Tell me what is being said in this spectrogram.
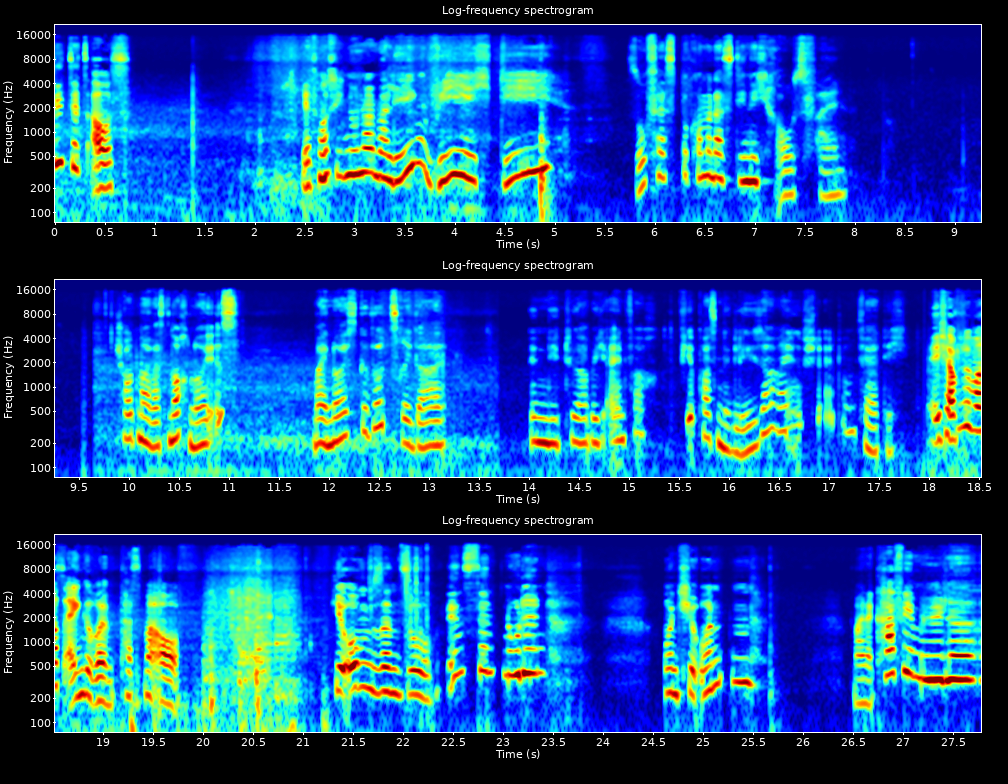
sieht jetzt aus. Jetzt muss ich nur noch überlegen, wie ich die so fest bekomme, dass die nicht rausfallen. Schaut mal, was noch neu ist mein neues Gewürzregal. In die Tür habe ich einfach vier passende Gläser reingestellt und fertig. Ich habe schon was eingeräumt, passt mal auf. Hier oben sind so Instant-Nudeln und hier unten meine Kaffeemühle.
